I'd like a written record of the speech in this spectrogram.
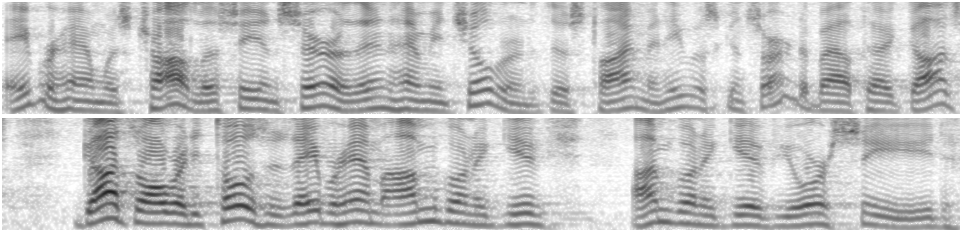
Abraham was childless. He and Sarah didn't have any children at this time, and he was concerned about that. God's, God's already told us, Abraham, I'm going to give, I'm going to give your seed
